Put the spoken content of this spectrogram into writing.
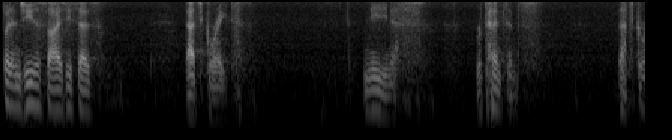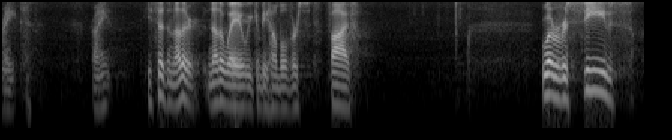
But in Jesus' eyes, he says, that's great. Neediness, repentance, that's great, right? He says another, another way we can be humble, verse 5. Whoever receives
